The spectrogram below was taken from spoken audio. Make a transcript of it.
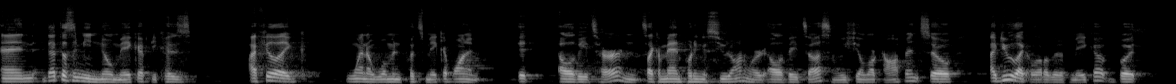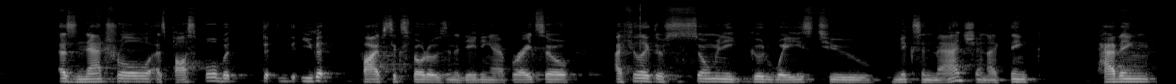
and that doesn't mean no makeup because I feel like when a woman puts makeup on, it, it elevates her, and it's like a man putting a suit on, where it elevates us, and we feel more confident. So I do like a little bit of makeup, but as natural as possible. But th- th- you get five, six photos in a dating app, right? So I feel like there's so many good ways to mix and match. And I think having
